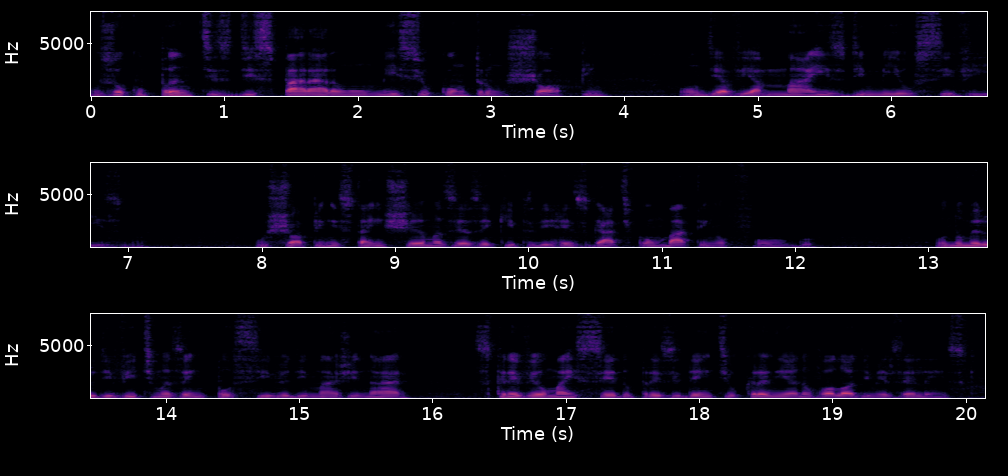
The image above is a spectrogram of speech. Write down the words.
Os ocupantes dispararam um míssil contra um shopping onde havia mais de mil civis. Né? O shopping está em chamas e as equipes de resgate combatem o fogo. O número de vítimas é impossível de imaginar, escreveu mais cedo o presidente ucraniano Volodymyr Zelensky.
